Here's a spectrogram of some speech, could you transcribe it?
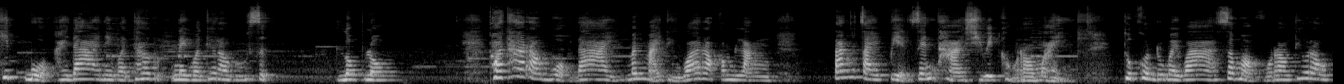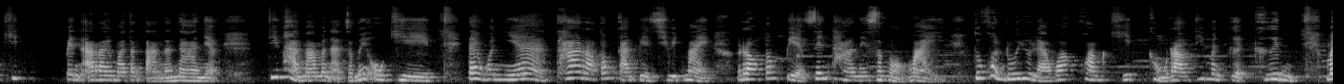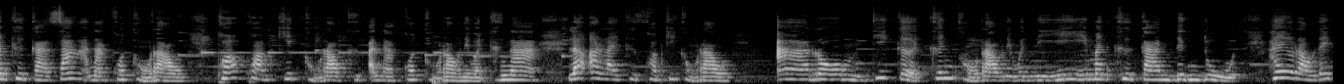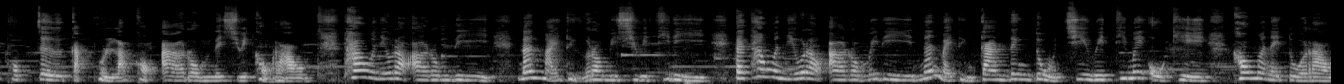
คิดบวกให้ได้ในวันที่ในวันที่เรารู้สึกลบๆเพราะถ้าเราบวกได้มันหมายถึงว่าเรากำลังตั้งใจเปลี่ยนเส้นทางชีวิตของเราใหม่ ทุกคนรู้ไหมว่าสมองของเราที่เราคิดเป็นอะไรมาต่างๆ นานาเนี่ย ที่ผ่านมามันอาจจะไม่โอเค แต่วันนี้ถ้าเราต้องการเปลี่ยนชีวิตใหม่ เราต้องเปลี่ยนเส้นทางในสมองใหม่ ทุกคนรู้อยู่แล้วว่าความคิดของเราที่มันเกิดขึ้น มันคือการสร้างอนาคตของเรา เพราะความคิดของเราคืออนาคตของเราในวันข้างหน้า แล้วอะไรคือความคิดของเรา อารมณ์ที่เกิดขึ้นของเราในวันนี้ มันคือการดึงดูดให้เราได้พบเจอกับผลลัพธ์ของอารมณ์ในชีวิตของเรา ถ้าวันนี้เราอารมณ์ดี นั่นหมายถึงเรามีชีวิตที่ดี แต่ถ้าวันนี้เราอารมณ์ไม่ดี นั่นหมายถึงการดึงดูดชีวิตที่ไม่โอเค เข้ามาในตัวเรา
